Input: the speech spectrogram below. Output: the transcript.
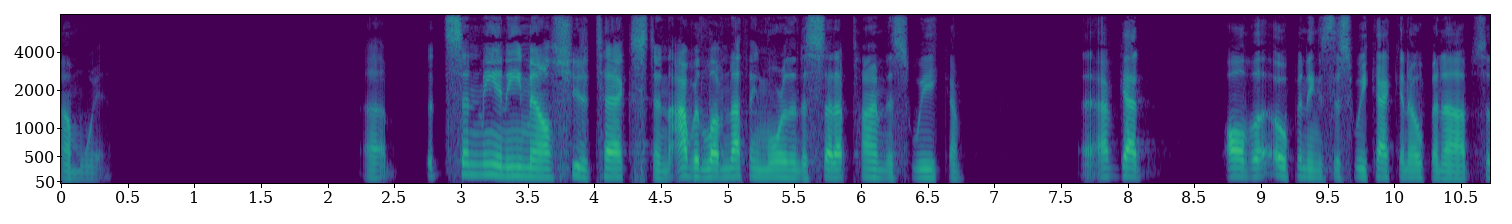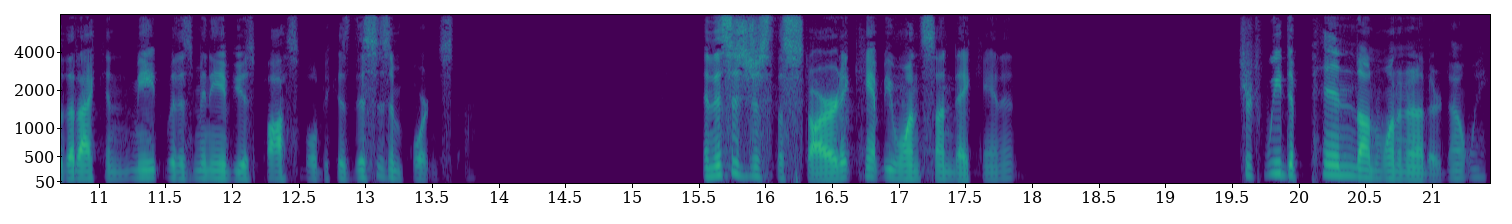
come with. Uh, but send me an email, shoot a text, and I would love nothing more than to set up time this week. i have got all the openings this week I can open up so that I can meet with as many of you as possible because this is important stuff. And this is just the start. It can't be one Sunday, can it? Church, we depend on one another, don't we?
